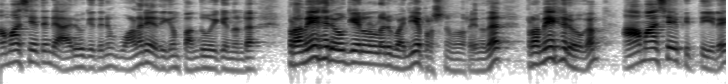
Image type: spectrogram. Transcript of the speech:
ആമാശയത്തിന്റെ ആരോഗ്യത്തിന് വളരെയധികം പങ്കുവയ്ക്കുന്നുണ്ട് പ്രമേഹ രോഗികളിലുള്ള ഒരു വലിയ പ്രശ്നം എന്ന് പറയുന്നത് പ്രമേഹ രോഗം ആമാശയ ഭിത്തിയുടെ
